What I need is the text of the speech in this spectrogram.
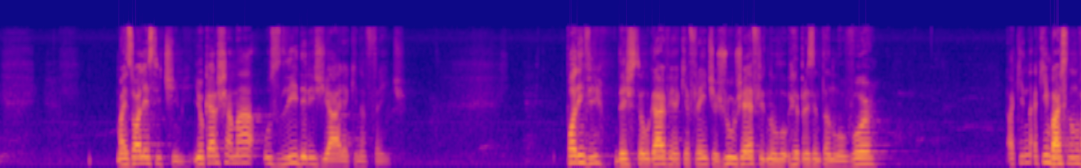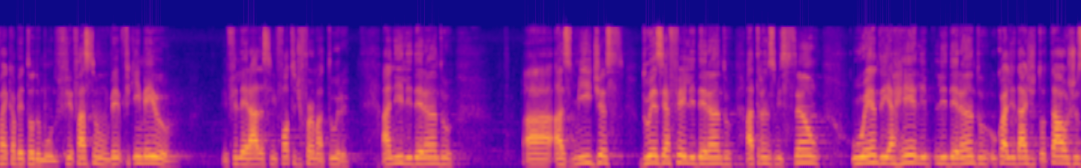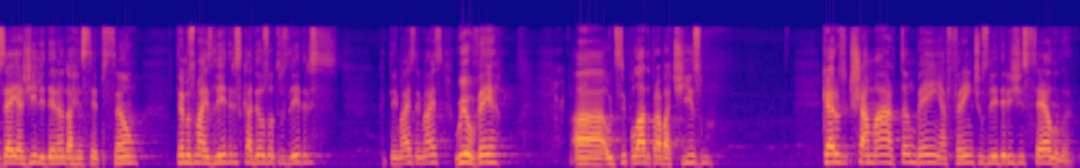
Mas olha esse time. E eu quero chamar os líderes de área aqui na frente. Podem vir, deixe seu lugar, vem aqui à frente. Ju, Jeff no, representando o louvor. Aqui, aqui embaixo não vai caber todo mundo. Façam, fiquem meio enfileirada assim, foto de formatura. Ani liderando a, as mídias, Duez e a Fê liderando a transmissão, o Endo e a Rê liderando o Qualidade Total, José e a Gi liderando a recepção. Temos mais líderes, cadê os outros líderes? Tem mais, tem mais? Will, venha. Ah, o discipulado para batismo. Quero chamar também à frente os líderes de célula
